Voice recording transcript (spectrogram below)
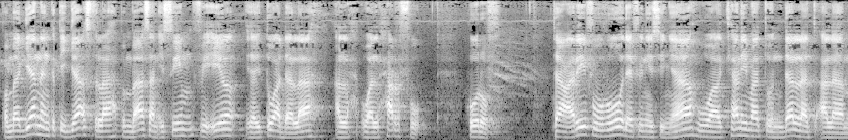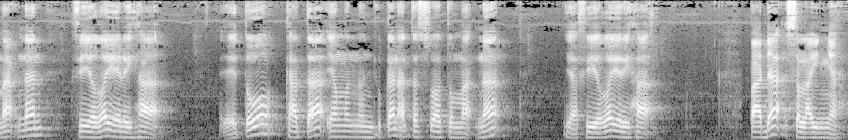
Pembagian yang ketiga setelah pembahasan isim fiil yaitu adalah al wal harfu huruf. Ta'rifuhu definisinya huwa kalimatun dalat ala ma'nan fi ghairiha yaitu kata yang menunjukkan atas suatu makna ya fi ghairiha pada selainnya.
